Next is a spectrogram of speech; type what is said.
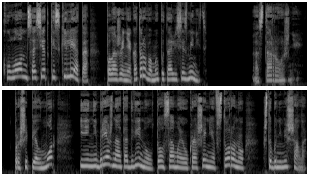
Кулон соседки скелета — положение которого мы пытались изменить. «Осторожней», — прошипел Мор и небрежно отодвинул то самое украшение в сторону, чтобы не мешало.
